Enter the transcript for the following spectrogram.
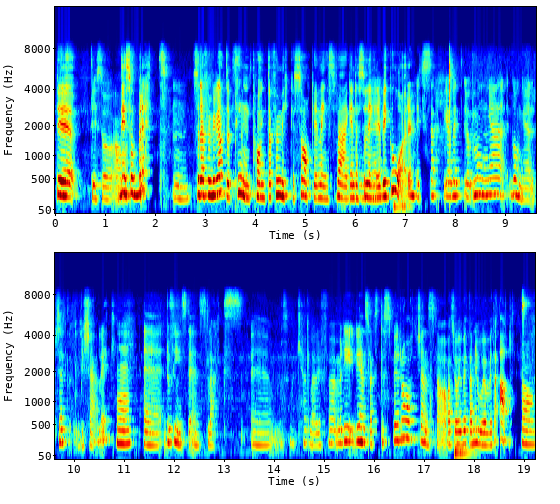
det, Det är så, ja. det är så brett. Mm. Så därför vill jag inte pinpointa för mycket saker längs vägen desto Nej. längre vi går. Exakt. Jag vet många gånger, speciellt vid kärlek, Mm. eh, då finns det en slags eh, vad ska man kalla det för? Men det, det är en slags desperat känsla av att jag vill veta nu och jag vill veta allt. Ja.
